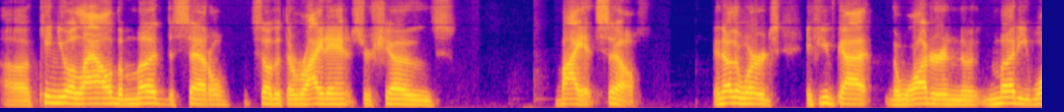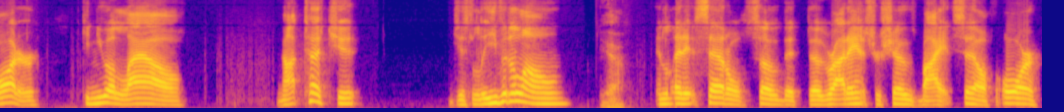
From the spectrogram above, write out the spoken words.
uh, can you allow the mud to settle so that the right answer shows by itself? In other words, if you've got the water in the muddy water, can you allow, not touch it, just leave it alone Yeah, and let it settle so that the right answer shows by itself? Or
